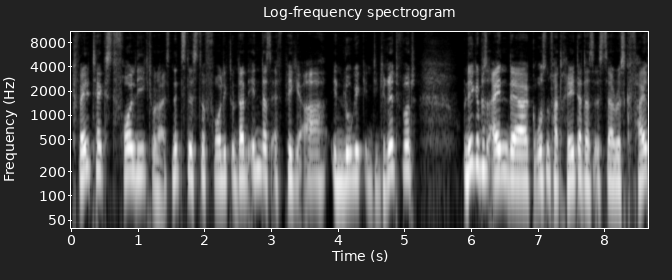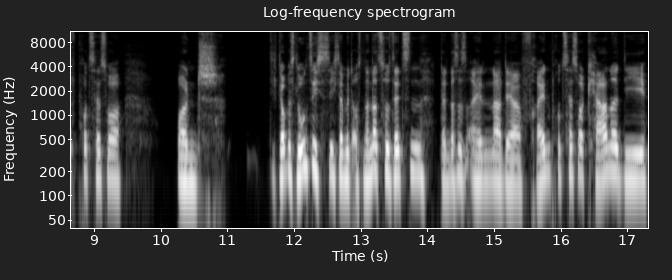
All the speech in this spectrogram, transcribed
Quelltext vorliegt oder als Netzliste vorliegt und dann in das FPGA in Logik integriert wird und hier gibt es einen der großen Vertreter, das ist der RISC-V-Prozessor. Und ich glaube, es lohnt sich, sich damit auseinanderzusetzen, denn das ist einer der freien Prozessorkerne, die,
